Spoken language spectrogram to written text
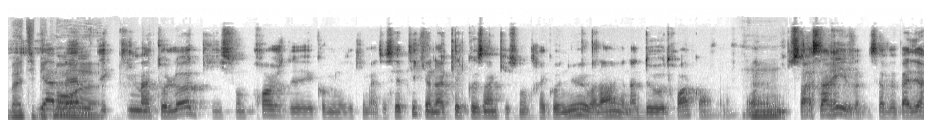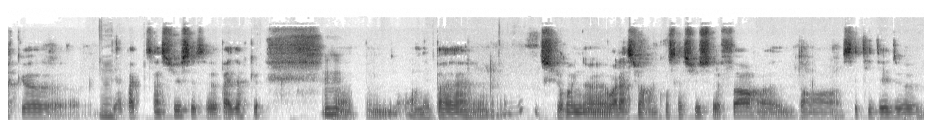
bah, typiquement. Il y a même des climatologues qui sont proches des communautés climato-sceptiques. Il y en a quelques-uns qui sont très connus. Voilà, il y en a deux ou trois. Quoi. Mhm. ça, ça, arrive. Ça veut pas dire que il n'y a pas de consensus et ça veut pas dire que Mhm. Euh, on n'est pas sur, une, voilà, sur un consensus fort euh, dans cette idée de,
